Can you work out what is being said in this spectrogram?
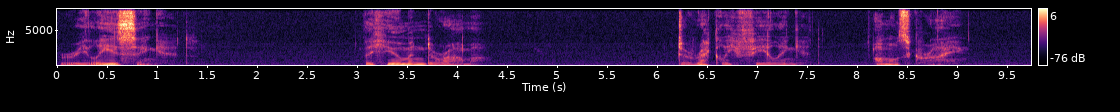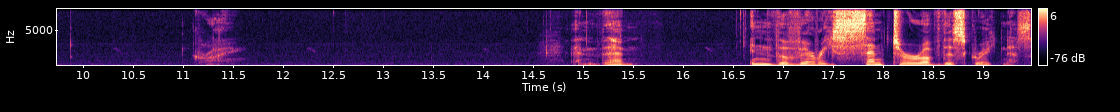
releasing it, the human drama, directly feeling it, almost crying. Crying. And then, in the very center of this greatness,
